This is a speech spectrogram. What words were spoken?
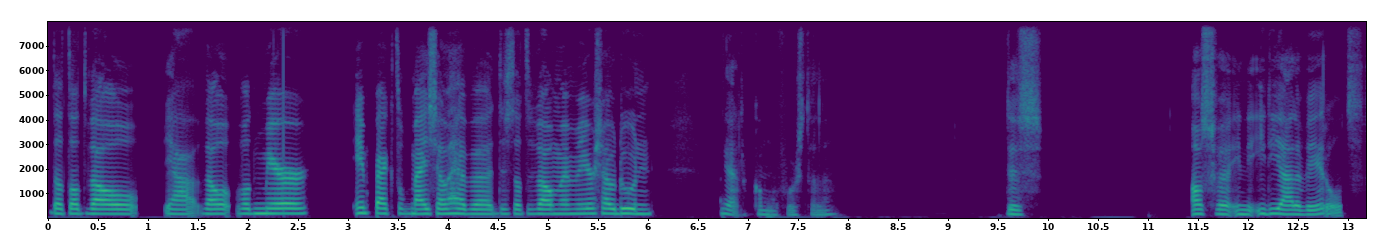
dat dat wel ja, wel wat meer impact op mij zou hebben. Dus dat het wel me meer zou doen. Ja, dat kan me voorstellen. Dus als we in de ideale wereld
